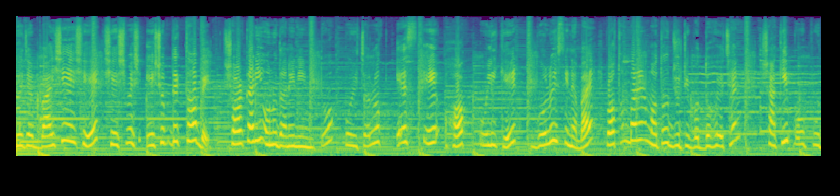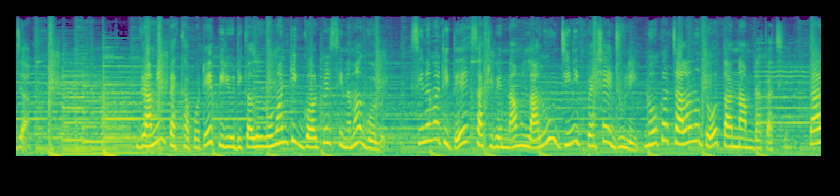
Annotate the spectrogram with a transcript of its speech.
হাজার বাইশে এসে শেষমেশ এসব দেখতে হবে। সরকারি অনুদানে নির্মিত পরিচালক এস এ হক অলিকের গোলই সিনেমায় প্রথমবারের মতো জুটিবদ্ধ হয়েছেন সাকিব ও পূজা। গ্রামীণ প্রেক্ষাপটে পিরিয়ডিক্যাল রোমান্টিক গল্পের সিনেমা গোলই। সিনেমাটিতে সাকিবের নাম লালু, যিনি পেশায় ঢুলি। নৌকা চালানো তো তার নাম ডাক আছে তার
